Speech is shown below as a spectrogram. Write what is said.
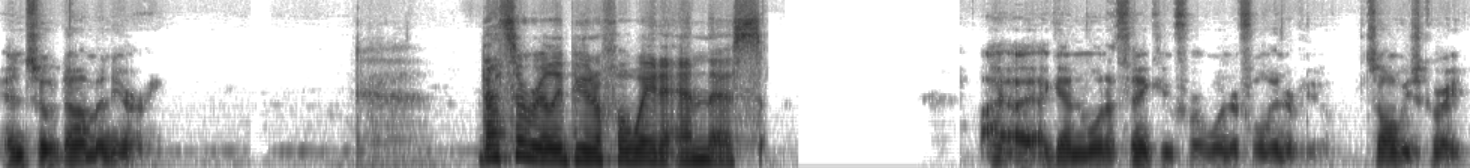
and so domineering. That's a really beautiful way to end this. I, I again want to thank you for a wonderful interview. It's always great.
